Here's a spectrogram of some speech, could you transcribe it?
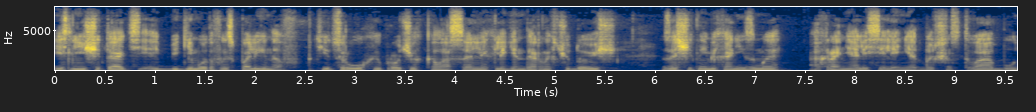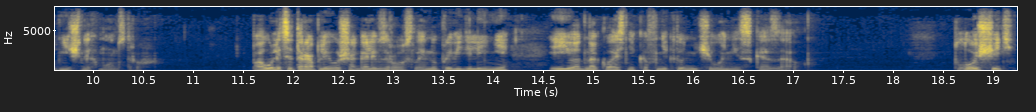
если не считать бегемотов-исполинов, птиц-рух и прочих колоссальных легендарных чудовищ, защитные механизмы охраняли селение от большинства будничных монстров. По улице торопливо шагали взрослые, но при виде Лини и ее одноклассников никто ничего не сказал. Площадь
